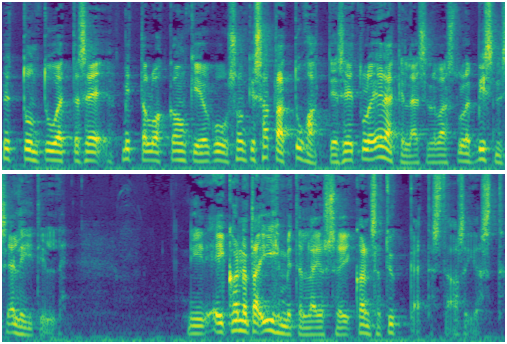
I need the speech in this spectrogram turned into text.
nyt tuntuu, että se mittaluokka onkin joku, se onkin 100 000 ja se ei tule eläkeläisille, vaan se tulee bisneseliitille. Niin ei kannata ihmetellä, jos ei kansa tykkää tästä asiasta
